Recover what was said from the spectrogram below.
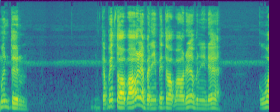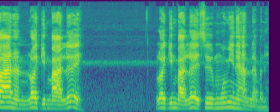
มึนตื่น ก็ไปตอบเอาแหละบัดนี้ไปตอบเอาเด้อบัดนี้เด้อกูว่านั่นร้อยกินบาทเลยร้อยกินบาทเลย ซื้อมึงว่ามีในหันแหละบัดนี้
